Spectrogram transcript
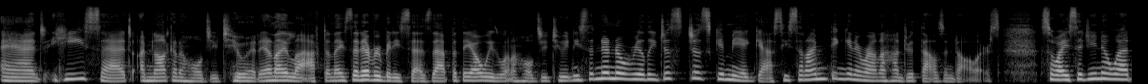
And he said, I'm not going to hold you to it. And I laughed and I said, everybody says that, but they always want to hold you to it. And he said, no, no, really, just, just give me a guess. He said, I'm thinking around $100,000. So I said, you know what?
